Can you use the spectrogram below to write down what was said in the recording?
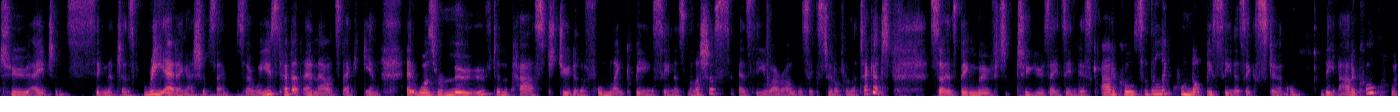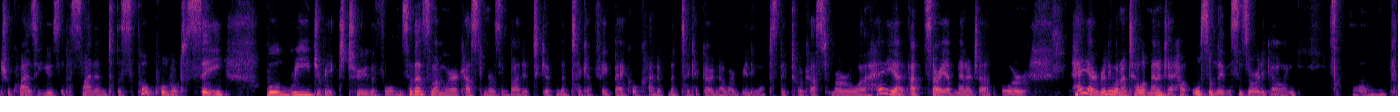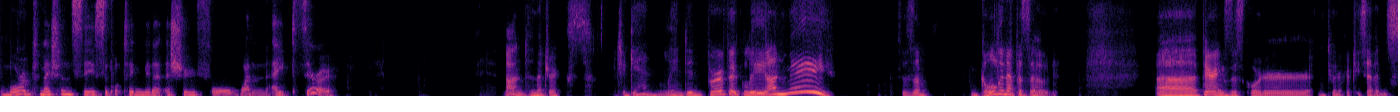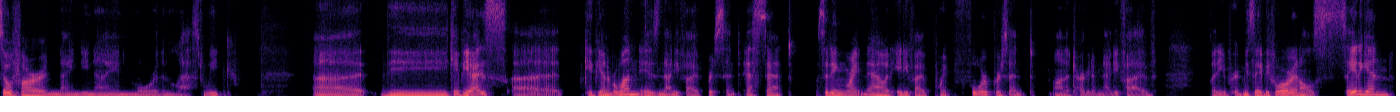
to agents signatures, re-adding, I should say. So we used to have it and now it's back again. It was removed in the past due to the form link being seen as malicious as the URL was external from the ticket. So it's being moved to use a Zendesk article. So the link will not be seen as external. The article, which requires a user to sign into the support portal to see, will redirect to the form. So that's the one where a customer is invited to give mid-ticket feedback or kind of mid-ticket go, no, I really want to speak to a customer or, hey, uh, uh, sorry, a manager or, hey, I really want to tell a manager how awesomely this is already going. Um, for more information, see support team meta issue 4180. On to the metrics, which again landed perfectly on me. This is a golden episode. Uh, pairings this quarter 257 so far, 99 more than last week. Uh, the KPIs uh, KPI number one is 95% SSAT, sitting right now at 85.4% on a target of 95. But you've heard me say it before, and I'll say it again.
